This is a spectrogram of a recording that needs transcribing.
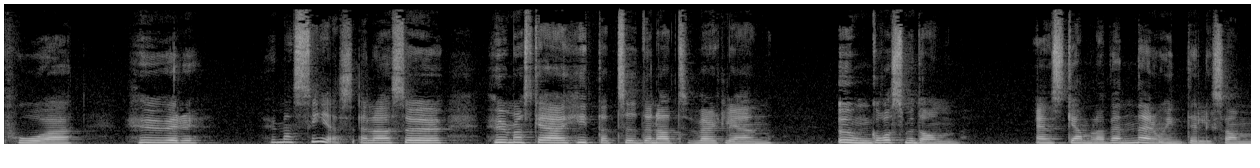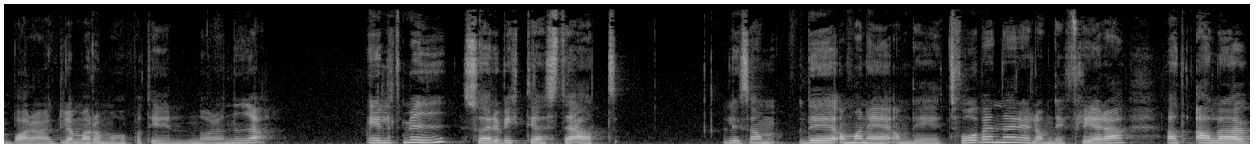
på hur, hur man ses. Eller alltså hur man ska hitta tiden att verkligen umgås med dem, ens gamla vänner och inte liksom bara glömma dem och hoppa till några nya. Enligt mig så är det viktigaste att liksom, det, om, man är, om det är två vänner eller om det är flera, att alla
